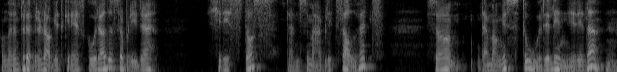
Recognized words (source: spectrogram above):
Og når en prøver å lage et gresk ord av det, så blir det Kristos, den som er blitt salvet. Så det er mange store linjer i det. Mm.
